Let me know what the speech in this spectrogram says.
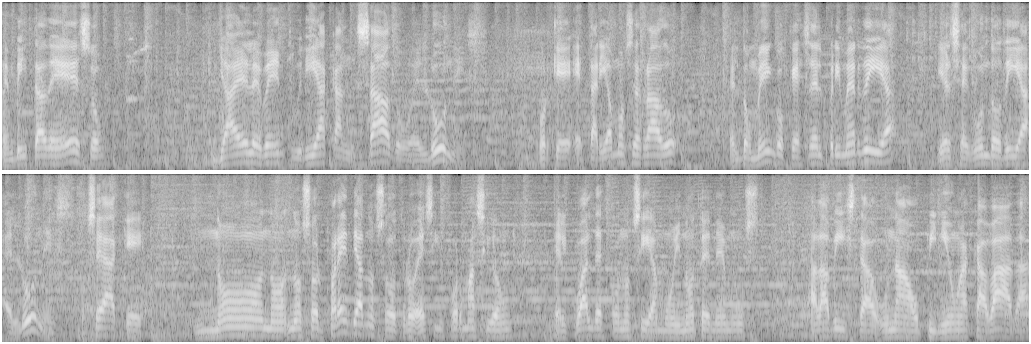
En vista de eso, ya el evento iría cansado el lunes, porque estaríamos cerrados el domingo, que es el primer día, y el segundo día el lunes. O sea que no, nos sorprende a nosotros esa información, el cual desconocíamos y no tenemos a la vista una opinión acabada,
